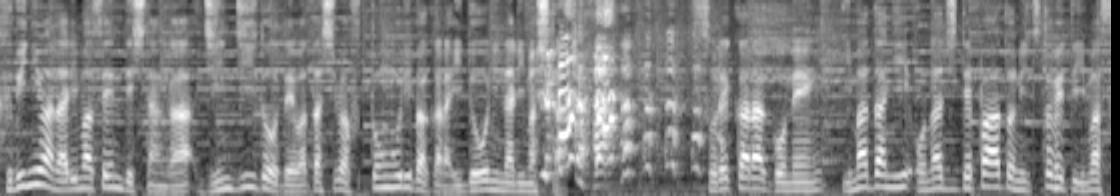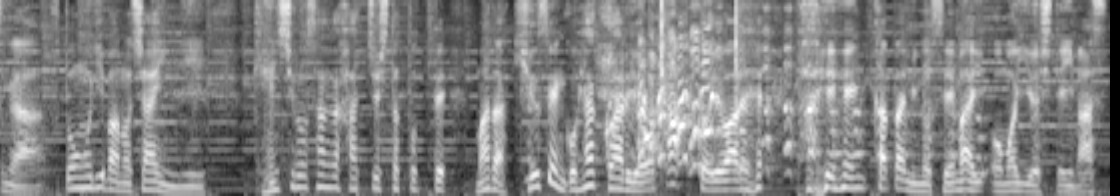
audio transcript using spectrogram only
クビにはなりませんでしたが人事異動で私は布団売り場から異動になりましたそれから5年未だに同じデパートに勤めていますが布団売り場の社員にケンシロウさんが発注した取っ手まだ9500個あるよと言われ大変肩身の狭い思いをしています。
